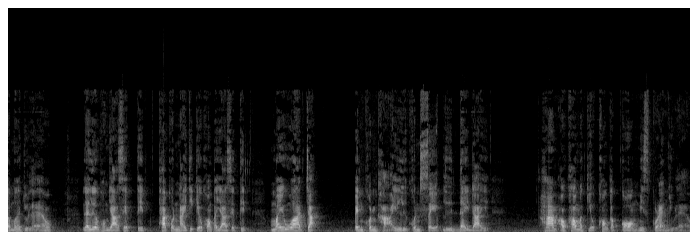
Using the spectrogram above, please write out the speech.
ละเมิดอยู่แล้ว และเรื่องของยาเสพติด ถ้าคนไหนที่เกี่ยวข้องกับยาเสพติด ไม่ว่าจะเป็นคนขายหรือคนเสพหรือใด ๆ ห้ามเอาเข้ามาเกี่ยวข้องกับกองมิสแกรนอยู่แล้ว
